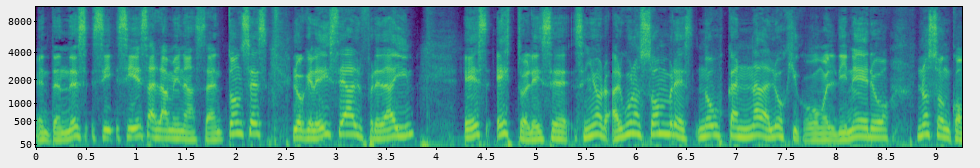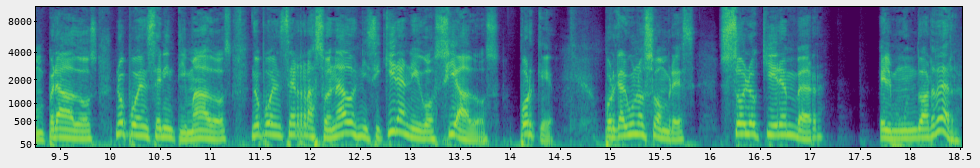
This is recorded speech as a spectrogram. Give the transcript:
¿Entendés? Si, si esa es la amenaza. Entonces, lo que le dice Alfred ahí es esto, le dice, señor, algunos hombres no buscan nada lógico como el dinero, no son comprados, no pueden ser intimados, no pueden ser razonados ni siquiera negociados. ¿Por qué? Porque algunos hombres solo quieren ver el mundo arder,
